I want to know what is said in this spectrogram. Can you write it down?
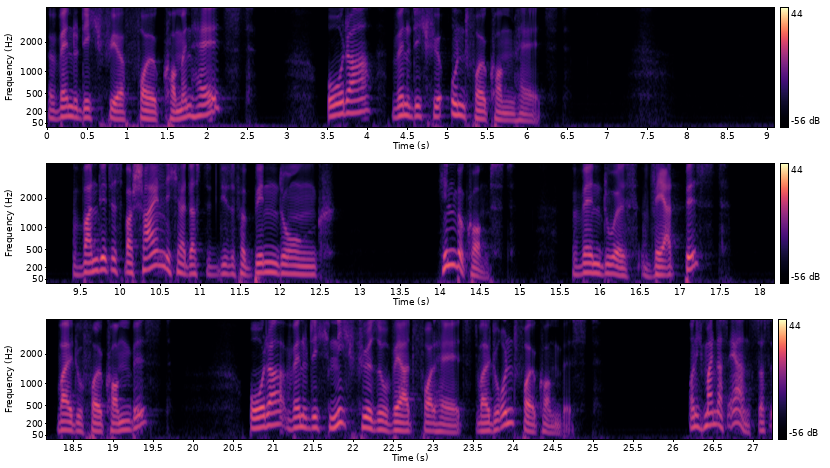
Wenn du dich für vollkommen hältst oder wenn du dich für unvollkommen hältst? Wann wird es wahrscheinlicher, dass du diese Verbindung hinbekommst? Wenn du es wert bist, weil du vollkommen bist? Oder wenn du dich nicht für so wertvoll hältst, weil du unvollkommen bist. Und ich meine das ernst. Das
